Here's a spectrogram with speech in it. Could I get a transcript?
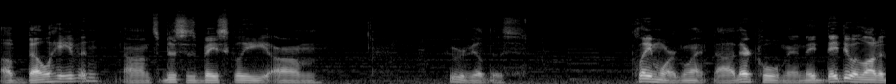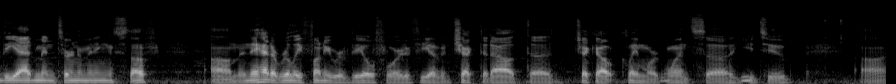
of Belhaven. Um, so this is basically um, who revealed this? Claymore Gwent. Uh, they're cool, man. They they do a lot of the admin tournamenting and stuff. Um, and they had a really funny reveal for it. If you haven't checked it out, uh, check out Claymore Gwent's uh, YouTube. Uh,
